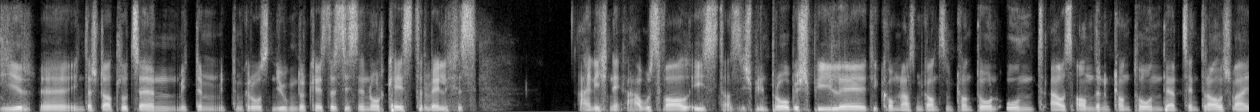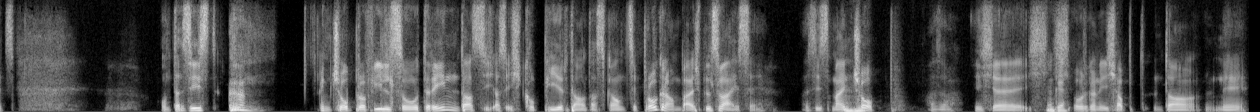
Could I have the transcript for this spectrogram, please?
hier äh, in der Stadt Luzern mit dem, mit dem großen Jugendorchester. Das ist ein Orchester, welches eigentlich eine Auswahl ist. Also sie spielen Probespiele, die kommen aus dem ganzen Kanton und aus anderen Kantonen der Zentralschweiz. Und das ist im Jobprofil so drin, dass ich, also ich kopiere da das ganze Programm beispielsweise. Das ist mein mhm. Job. Also ich, äh, ich, okay. ich, ich habe da eine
